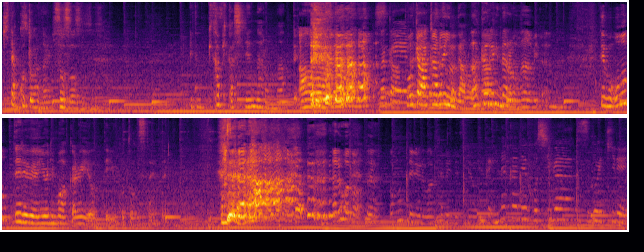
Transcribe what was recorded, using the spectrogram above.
来たことがない。そうそうそうそうえでもピカピカしてんだろうなって。ああ なんか東京明るいんだろうな。明るいんだろうなみたいな。でも思ってるよりも明るいよっていうことを伝えたり なるほど。思ってるよりも明るいですよ。なんか田舎で星がすごい綺麗に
